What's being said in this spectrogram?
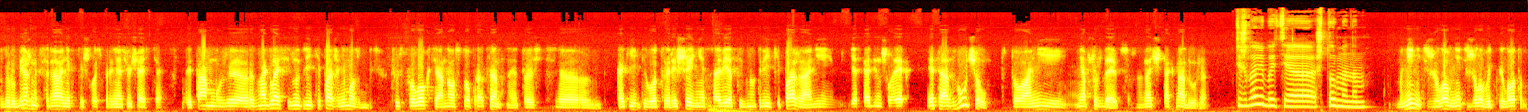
зарубежных соревнованиях пришлось принять участие. И там уже разногласий внутри экипажа не может быть. Чувство локтя, оно стопроцентное. То есть э, какие-то вот решения, советы внутри экипажа, они, если один человек это озвучил, то они не обсуждаются. Значит, так надо уже. Тяжело ли быть э, штурманом? Мне не тяжело, мне тяжело быть пилотом.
